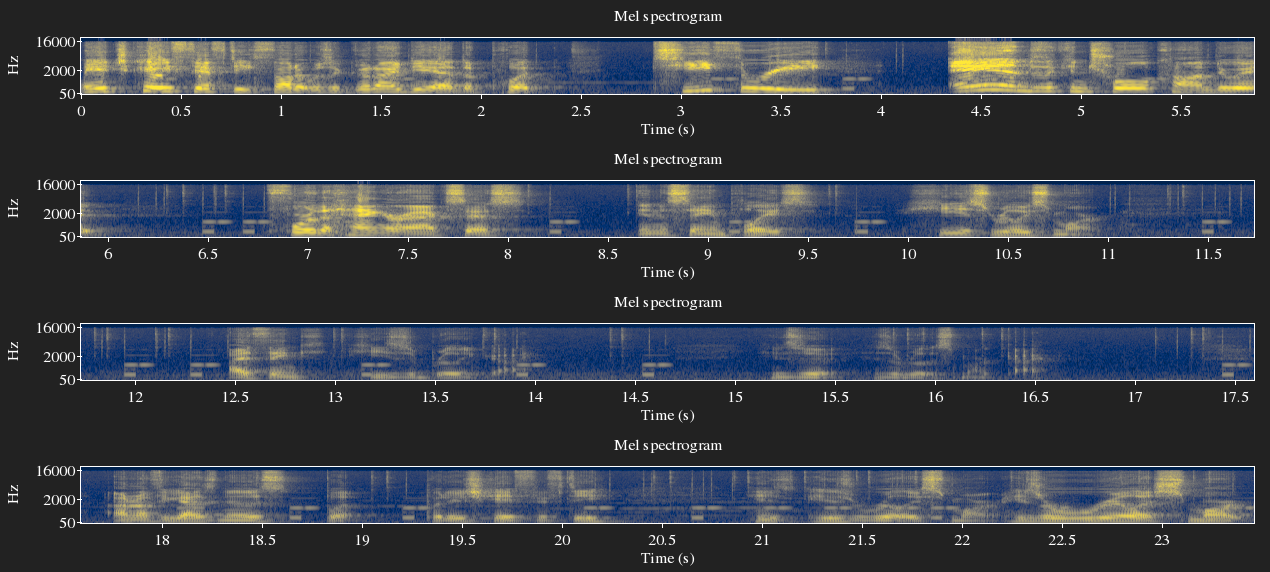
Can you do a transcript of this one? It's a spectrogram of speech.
HK50 thought it was a good idea to put T3 and the control conduit for the hangar access in the same place. He's really smart. I think he's a brilliant guy. He's a he's a really smart guy. I don't know if you guys know this, but but HK50, he's he's really smart. He's a really smart.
